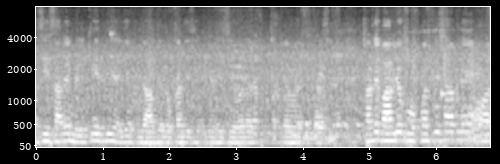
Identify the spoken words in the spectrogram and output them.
ਅਸੀਂ ਸਾਰੇ ਮਿਲ ਕੇ ਜਿਹੜੀ ਹੈਗੀ ਪੰਜਾਬ ਦੇ ਲੋਕਾਂ ਦੀ ਜਿਹੜੀ ਸੇਵਾ ਦਾ ਚੱਕਿਆ ਹੋਇਆ ਸੀ। ਸਾਡੇ ਮਾਨਯੋਗ ਮੁੱਖ ਮੰਤਰੀ ਸਾਹਿਬ ਨੇ ਔਰ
